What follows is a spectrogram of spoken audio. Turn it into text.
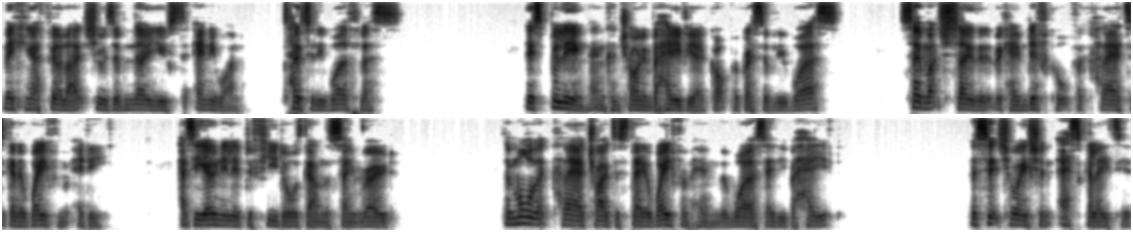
making her feel like she was of no use to anyone, totally worthless. This bullying and controlling behaviour got progressively worse, so much so that it became difficult for Claire to get away from Eddie, as he only lived a few doors down the same road. The more that Claire tried to stay away from him, the worse Eddie behaved. The situation escalated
